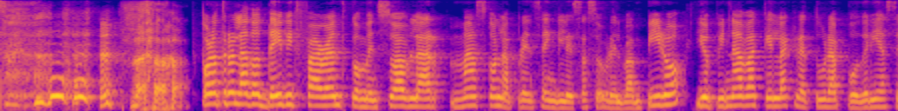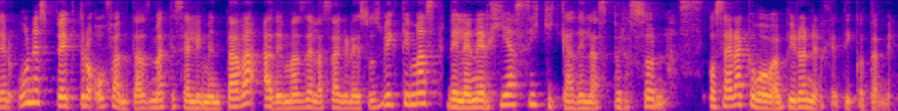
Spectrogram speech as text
Por otro lado, David Farrand comenzó a hablar más con la prensa inglesa sobre el vampiro y opinaba que la criatura podría ser un espectro o fantasma que se alimentaba, además de la sangre de sus víctimas, de la energía psíquica de las personas. O sea, era como vampiro energético también.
